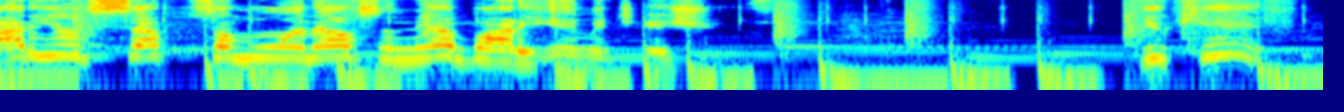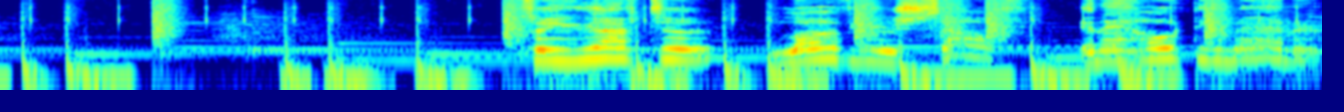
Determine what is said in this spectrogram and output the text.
How do you accept someone else and their body image issues? You can't. So you have to love yourself in a healthy manner.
